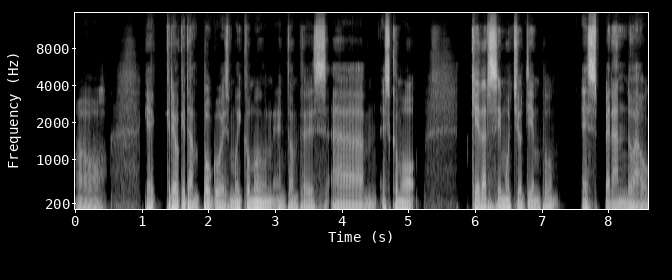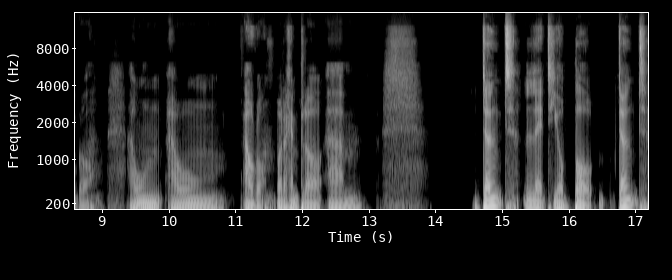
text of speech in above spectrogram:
o que creo que tampoco es muy común. Entonces, um, es como quedarse mucho tiempo esperando algo, a un, a un algo. Por ejemplo, don't let your bo don't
